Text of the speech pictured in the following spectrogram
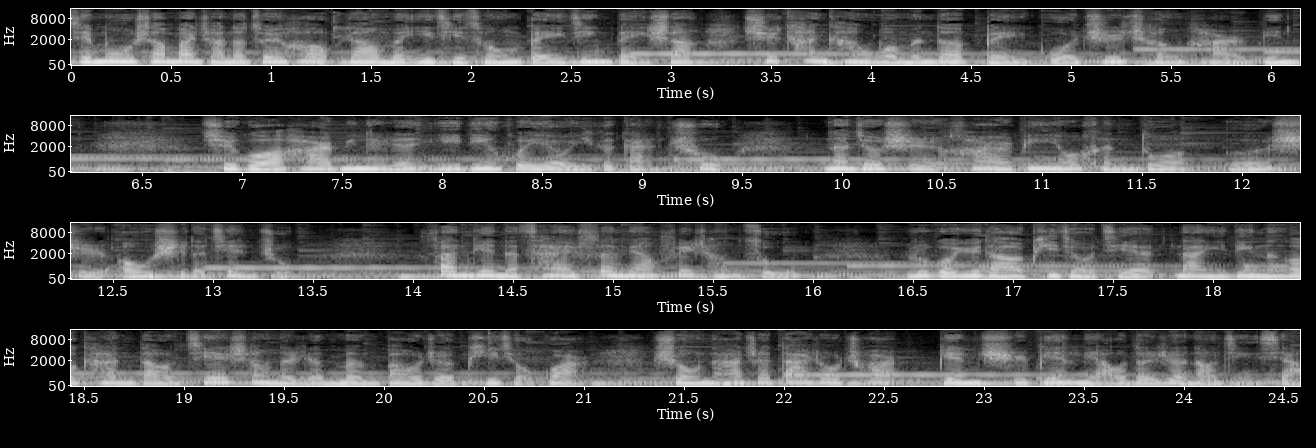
节目上半场的最后，让我们一起从北京北上去看看我们的北国之城哈尔滨。去过哈尔滨的人一定会有一个感触，那就是哈尔滨有很多俄式、欧式的建筑，饭店的菜分量非常足。如果遇到啤酒节，那一定能够看到街上的人们抱着啤酒罐，手拿着大肉串，边吃边聊的热闹景象。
